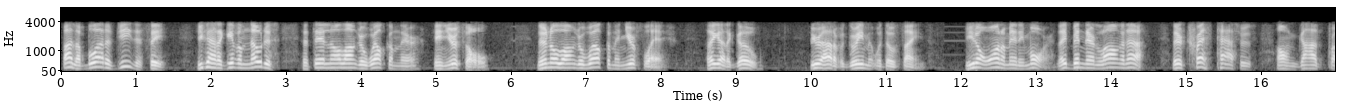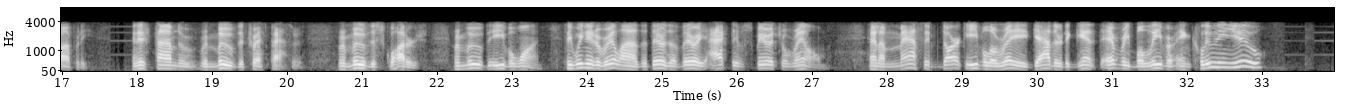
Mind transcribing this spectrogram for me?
By the blood of Jesus, see. You got to give them notice that they're no longer welcome there in your soul. They're no longer welcome in your flesh. They got to go. You're out of agreement with those things. You don't want them anymore. They've been there long enough. They're trespassers on God's property. And it's time to remove the trespassers, remove the squatters, remove the evil one. See, we need to realize that there's a very active spiritual realm and a massive dark evil array gathered against every believer, including you,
